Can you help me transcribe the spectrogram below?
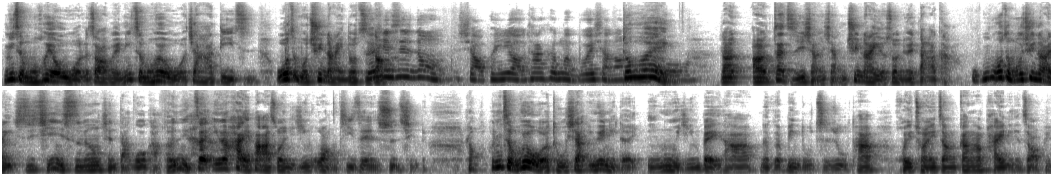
你怎么会有我的照片？你怎么会有我家的地址？我怎么去哪你都知道？尤其是那种小朋友，他根本不会想到对多。那啊、再仔细想一想，你去哪里有时候你会打卡，我我怎么会去哪里？其实其实你十分钟前打过卡，可是你在因为害怕的时候，你已经忘记这件事情了。然后你怎么会有我的图像？因为你的荧幕已经被他那个病毒植入，他回传一张刚刚拍你的照片，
